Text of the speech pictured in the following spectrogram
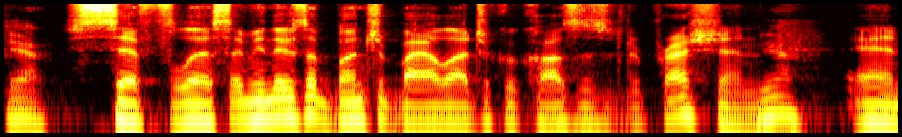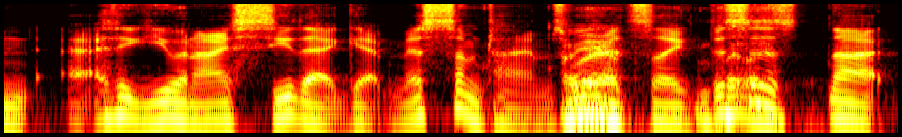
Yeah. syphilis, I mean, there's a bunch of biological causes of depression. Yeah. And I think you and I see that get missed sometimes oh, where Oh, yeah. it's like, this is not,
